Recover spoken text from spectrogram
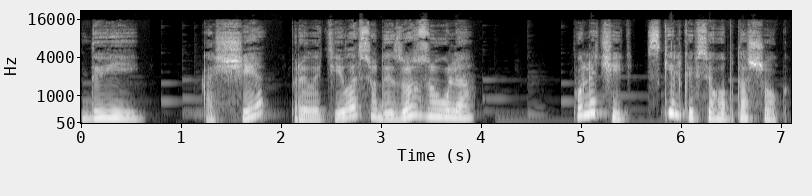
Дві. А ще прилетіла сюди зозуля. Полічіть, скільки всього пташок.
